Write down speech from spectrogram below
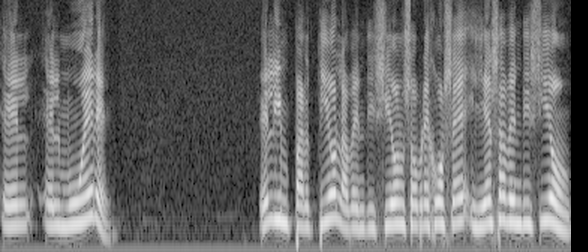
él, él muere. Él impartió la bendición sobre José y esa bendición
